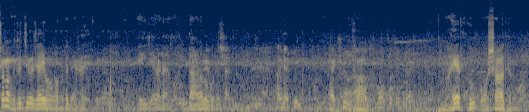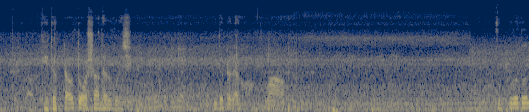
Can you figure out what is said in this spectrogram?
চলো ভিতর দিকে যাই এবং আপনাকে দেখাই। এই জায়গাটা দাঁড়ানো করেছে। বাহ। মায়ের রূপ অসাধারণ। ভিতরটাও তো অসাধারণ করেছে। ভিতরটা দেখো ওয়াও যে পুরাতন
